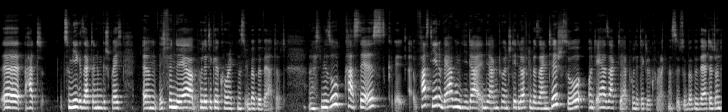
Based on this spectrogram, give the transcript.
äh, hat zu mir gesagt in einem Gespräch, ähm, ich finde ja Political Correctness überbewertet. Und dachte ich mir so krass, der ist, fast jede Werbung, die da in der Agentur entsteht, läuft über seinen Tisch so und er sagt, ja, Political Correctness ist überbewertet. Und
